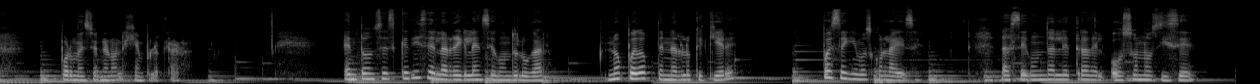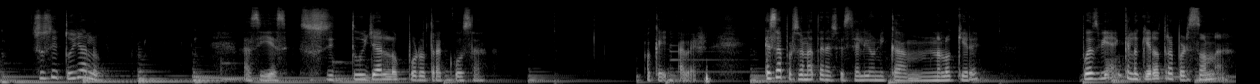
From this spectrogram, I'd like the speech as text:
por mencionar un ejemplo claro. Entonces, ¿qué dice la regla en segundo lugar? ¿No puede obtener lo que quiere? Pues seguimos con la S. La segunda letra del oso nos dice, sustitúyalo. Así es, sustitúyalo por otra cosa. Ok, a ver, ¿esa persona tan especial y única no lo quiere? Pues bien, que lo quiera otra persona.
